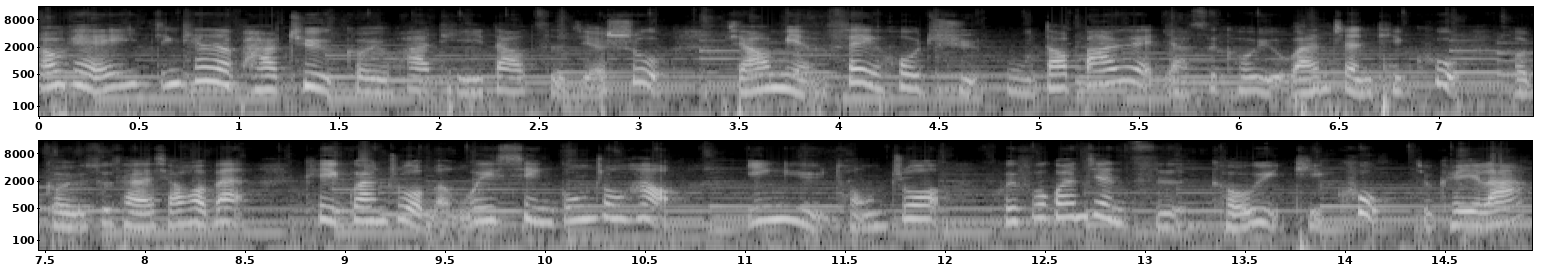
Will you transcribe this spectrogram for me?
OK，今天的 Part Two 口语话题到此结束。想要免费获取五到八月雅思口语完整题库和口语素材的小伙伴，可以关注我们微信公众号“英语同桌”，回复关键词“口语题库”就可以啦。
